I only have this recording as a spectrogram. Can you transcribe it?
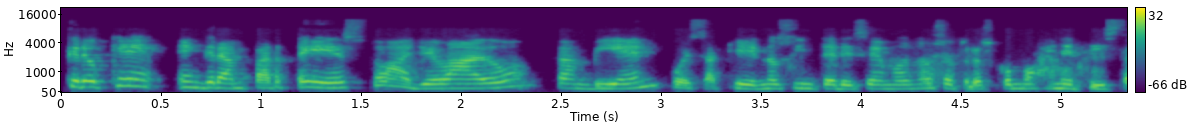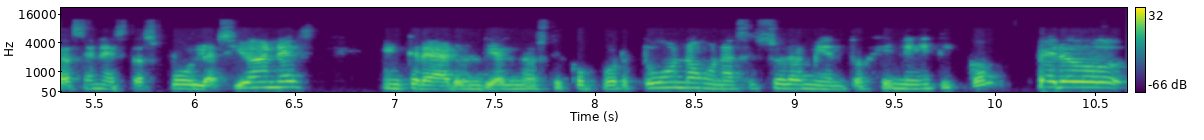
creo que en gran parte esto ha llevado también pues a que nos interesemos nosotros como genetistas en estas poblaciones, en crear un diagnóstico oportuno, un asesoramiento genético, pero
